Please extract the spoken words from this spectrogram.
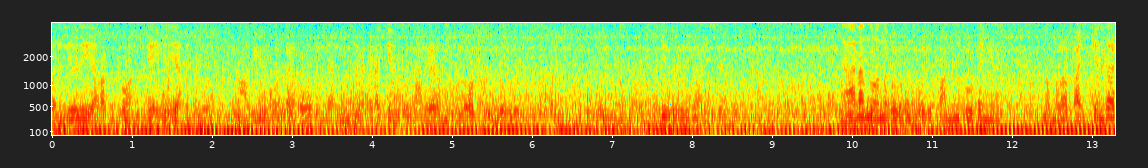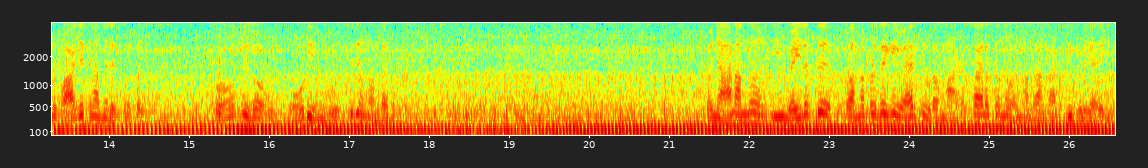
വലിയൊരു ഇറക്കമാണ് ഏരിയയാണ് നമ്മൾ ആ വ്യൂ ഒക്കെ റോഡിന്റെ അങ്ങനെ കിടക്കുകയാണ് മലയുടെ മുകളിലോട്ടാണ് റോഡ് അടിപൊളി ഒരു കാഴ്ചയാണ് ഞാനന്ന് വന്നപ്പോൾ ഇവിടുന്ന് കുറച്ച് പന്നിക്കൂട്ടം ഇങ്ങനെ നമ്മളെ ബൈക്ക് എന്തായാലും ഭാഗ്യത്തിന് അന്ന് രക്ഷപ്പെട്ടത്. ക്രോസ് ചെയ്തോ ഓടി അങ്ങ്. ഒത്തിരി ഒന്നും ഉണ്ടായിരുന്നു അപ്പോൾ ഞാൻ അന്ന് ഈ വെയിലത്ത് വന്നപ്പോഴത്തേക്ക് വിചാരിച്ചു ഇവിടെ മഴക്കാലത്തൊന്ന് വന്നാൽ നല്ല അടിപൊളിയായിരിക്കും.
